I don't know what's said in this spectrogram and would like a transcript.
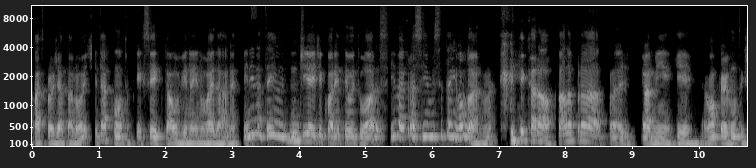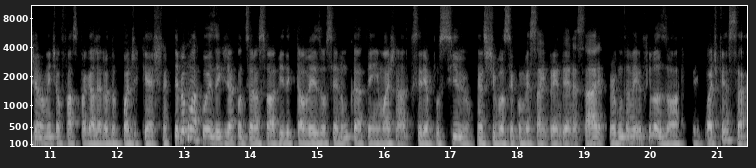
faz projeto à noite e dá conta. Por que, que você que tá ouvindo aí não vai dar, né? Menina tem um dia aí de 48 horas e vai para cima e você tá enrolando, né? E, Carol, fala pra, mim aqui, é uma pergunta que geralmente eu faço pra galera do podcast, né? Teve alguma coisa aí que já aconteceu na sua vida que talvez você nunca tenha imaginado que seria possível antes de você começar a empreender nessa área? Pergunta meio filosófica, pode pensar.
